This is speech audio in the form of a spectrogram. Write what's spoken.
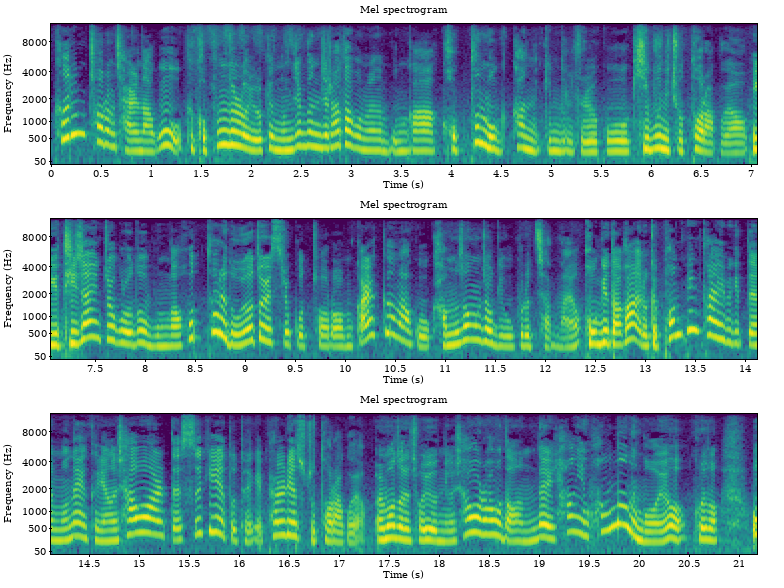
크림처럼 잘 나고 그 거품들로 이렇게 문질문질 하다 보면 뭔가 거품 목욕하는 느낌들 들고 기분이 좋더라고요. 이게 디자인적으로도 뭔가 호텔에 놓여져 있을 것처럼 깔끔하고 감성적이고 그렇지 않나요? 거기다가 이렇게 펌핑 타입이기 때문에 그냥 샤워할 때 쓰기에도 되게 편리해서 좋더라고요. 얼마 전에 저희 언니가 샤워를 하고 나왔는데 향이 확 나는 거예요. 그래서 어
